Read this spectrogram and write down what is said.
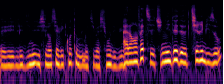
Les, dîners du silence, il y avait quoi comme motivation au début? Alors en fait, c'est une idée de Thierry Bizot,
